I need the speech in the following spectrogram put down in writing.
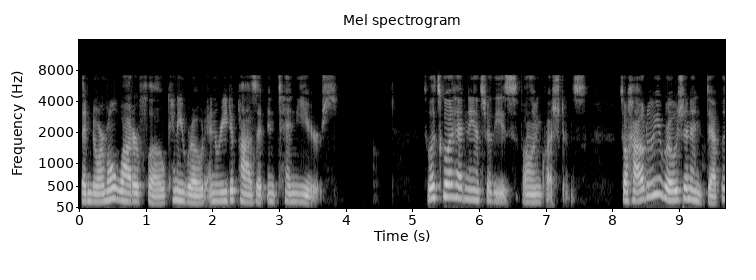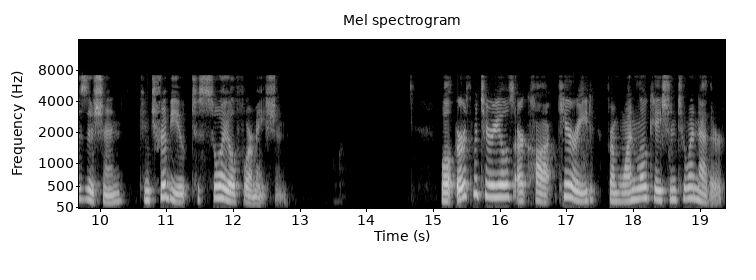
than normal water flow can erode and redeposit in 10 years. So let's go ahead and answer these following questions. So how do erosion and deposition contribute to soil formation? Well, earth materials are caught, carried from one location to another,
